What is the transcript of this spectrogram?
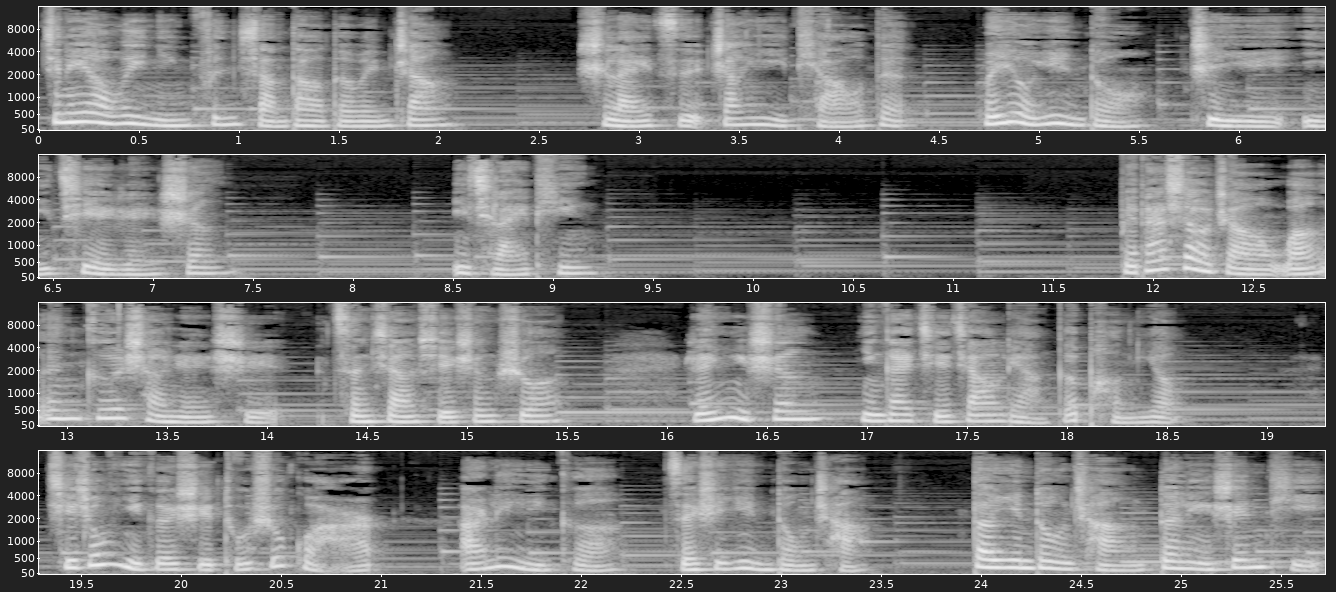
今天要为您分享到的文章，是来自张一条的《唯有运动治愈一切人生》。一起来听。北大校长王恩歌上任时，曾向学生说：“人一生应该结交两个朋友，其中一个是图书馆，而另一个。”则是运动场，到运动场锻炼身体，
